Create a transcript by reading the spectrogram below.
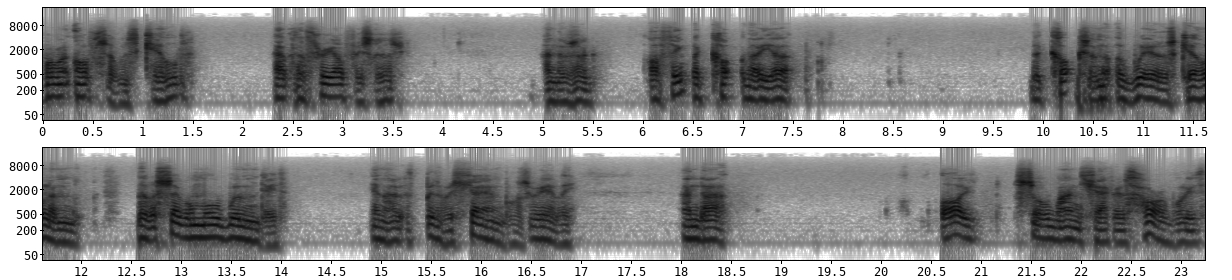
Warrant officer was killed. That was the three officers. And there was a, I think the co- the uh, the coxswain at the wheel was killed, and there were several more wounded. You know, it was a bit of a shambles, really. And uh, I saw one chap, it was horrible. His,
